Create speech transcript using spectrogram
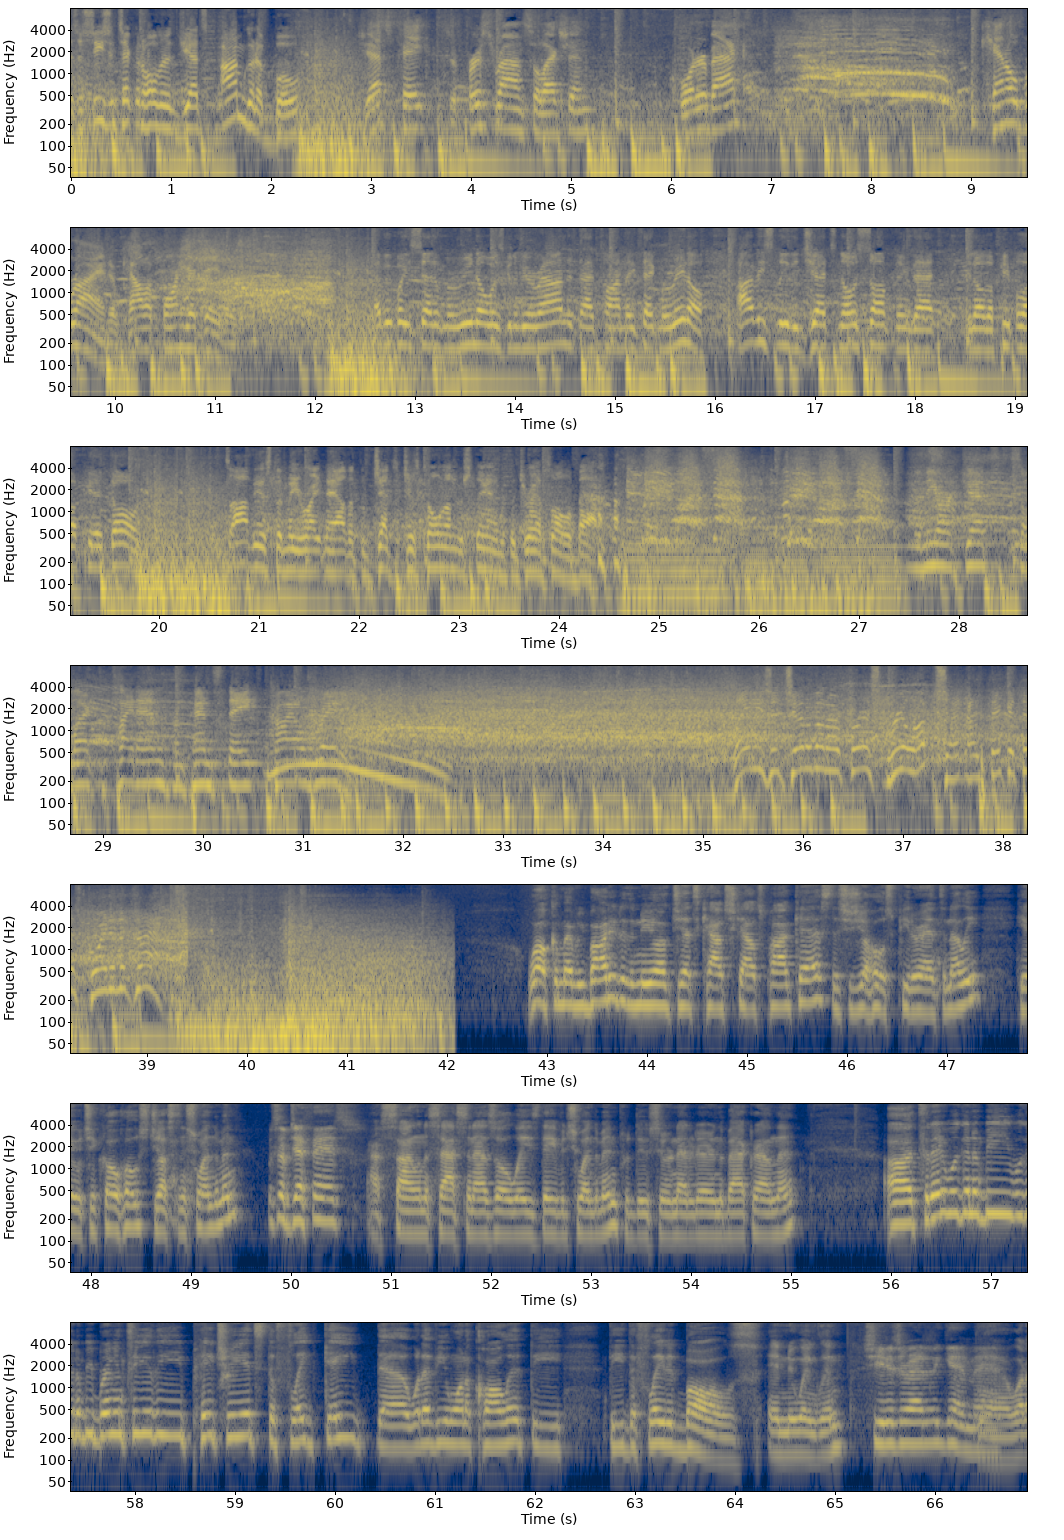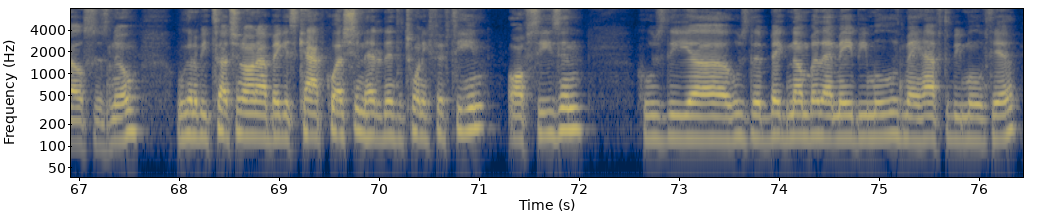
as a season ticket holder of the Jets, I'm going to boo. Jets take the first round selection, quarterback, Ken O'Brien of California Davis. Everybody said if Marino was going to be around at that time, they take Marino. Obviously, the Jets know something that you know the people up here don't. It's obvious to me right now that the Jets just don't understand what the draft's all about. The New York Jets select tight end from Penn State, Kyle Brady. Ladies and gentlemen, our first real upset, I think, at this point in the draft. Welcome, everybody, to the New York Jets Couch Scouts podcast. This is your host, Peter Antonelli, here with your co host, Justin Schwendeman. What's up, Jet fans? Our silent assassin, as always, David Schwendeman, producer and editor in the background there. Uh, today we're gonna be we're gonna be bringing to you the Patriots Deflate Gate, uh, whatever you want to call it, the the deflated balls in New England. Cheaters are at it again, man. Yeah, what else is new? We're gonna be touching on our biggest cap question headed into 2015 off season. Who's the uh, who's the big number that may be moved, may have to be moved here.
